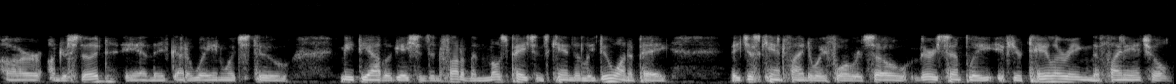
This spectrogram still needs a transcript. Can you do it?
are understood and they've got a way in which to meet the obligations in front of them. Most patients candidly do want to pay. They just can't find a way forward. So very simply if you're tailoring the financial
